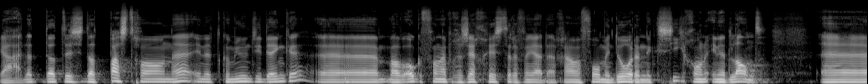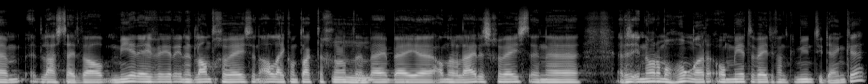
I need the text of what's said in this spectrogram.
ja, dat, dat, is, dat past gewoon hè, in het community denken. Ehm waar we ook van hebben gezegd gisteren van ja, daar gaan we vol mee door. En ik zie gewoon in het land. ehm de laatste tijd wel meer even weer in het land geweest en allerlei contacten gehad Mhm. en bij, bij eh, andere leiders geweest. En eh, er is enorme honger om meer te weten van het community denken.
